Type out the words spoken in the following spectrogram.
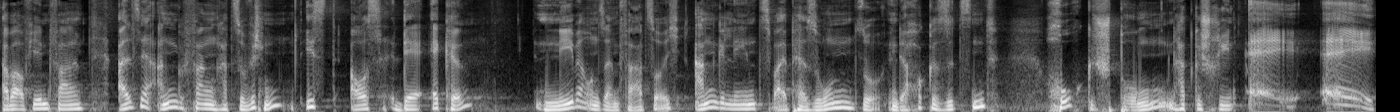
Aber auf jeden Fall, als er angefangen hat zu wischen, ist aus der Ecke neben unserem Fahrzeug angelehnt zwei Personen, so in der Hocke sitzend, hochgesprungen und hat geschrien, ey, ey,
